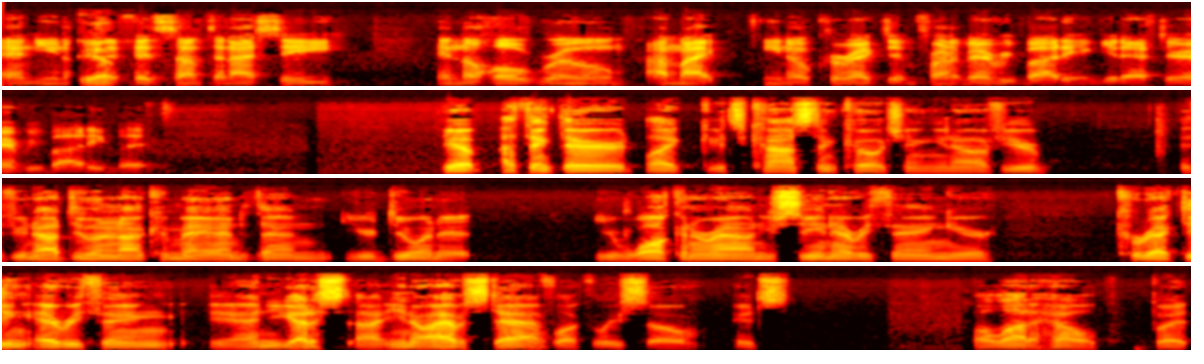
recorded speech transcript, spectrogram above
And you know, Yep. if it's something I see in the whole room, I might, you know, correct it in front of everybody and get after everybody. But Yep, I think they're like it's constant coaching. You know, if you're if you're not doing it on command, then you're doing it. You're walking around, you're seeing everything, you're correcting everything, and you got to. You know, I have a staff, luckily, so it's a lot of help. But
